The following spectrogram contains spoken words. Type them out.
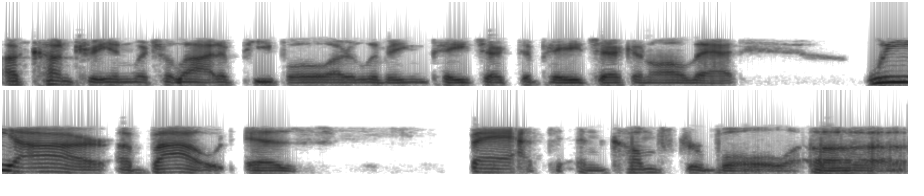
a country in which a lot of people are living paycheck to paycheck and all that, we are about as fat and comfortable uh,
